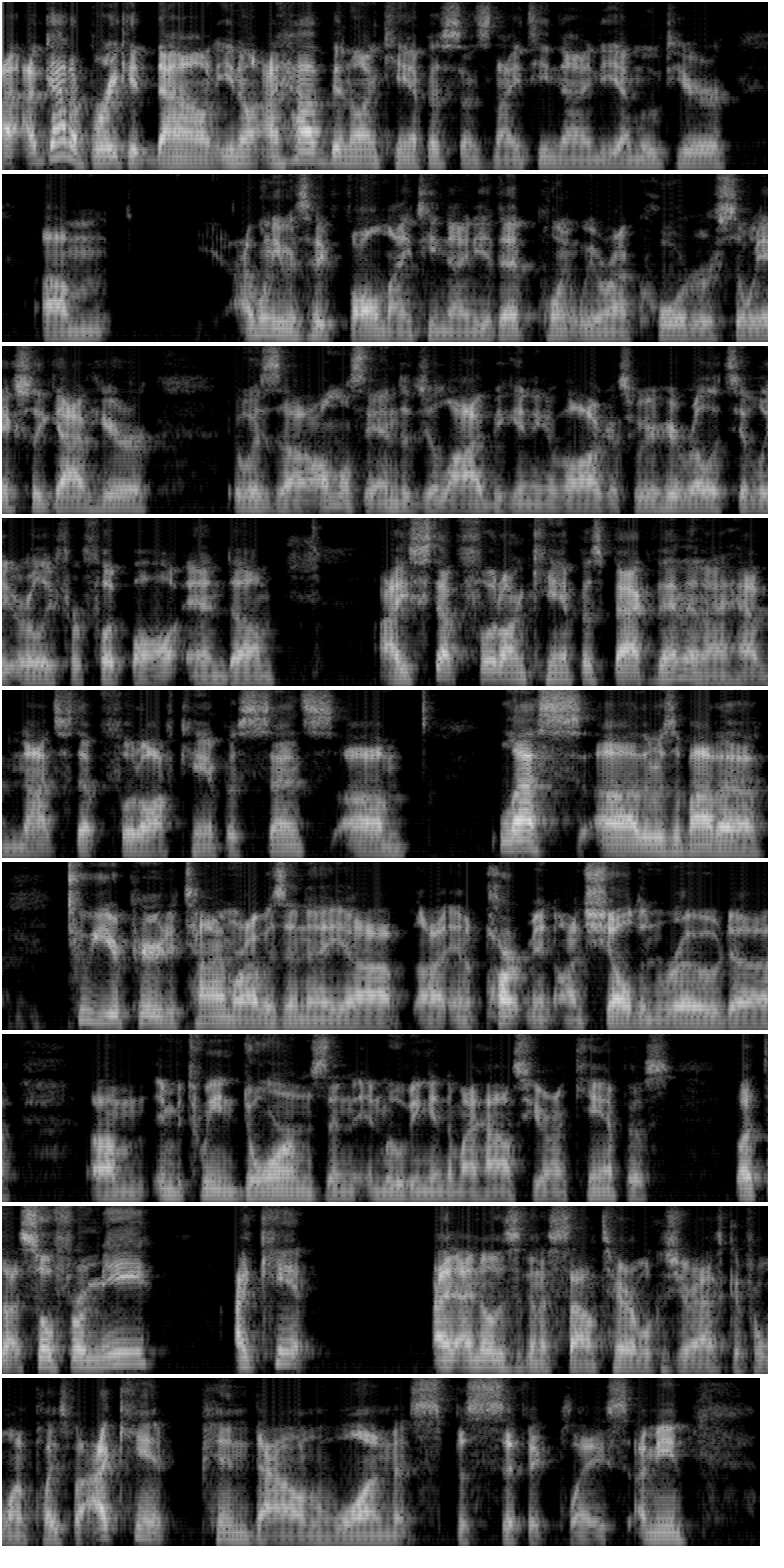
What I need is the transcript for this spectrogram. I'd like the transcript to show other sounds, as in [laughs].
I I've got to break it down. You know, I have been on campus since 1990. I moved here. Um, I wouldn't even say fall 1990. At that point, we were on quarter, so we actually got here. It was uh, almost the end of July, beginning of August. We were here relatively early for football, and um, I stepped foot on campus back then, and I have not stepped foot off campus since. Um, less, uh, there was about a two year period of time where I was in a uh, uh, an apartment on Sheldon Road, uh, um, in between dorms and, and moving into my house here on campus. But uh, so for me, I can't. I, I know this is going to sound terrible because you're asking for one place, but I can't pin down one specific place. I mean,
